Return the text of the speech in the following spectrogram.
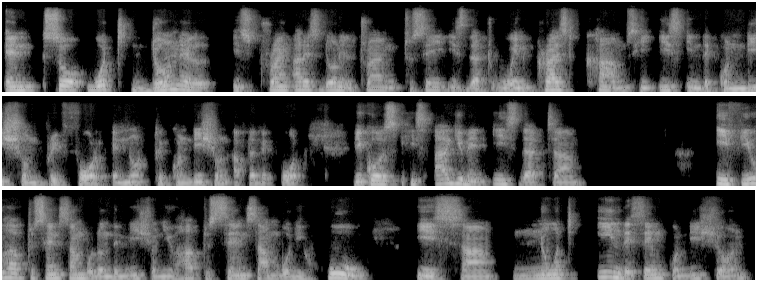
And so, what Donnell is trying, R.S. Donnell trying to say is that when Christ comes, he is in the condition pre-fall and not the condition after the fall. Because his argument is that um, if you have to send somebody on the mission, you have to send somebody who is um, not in the same condition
